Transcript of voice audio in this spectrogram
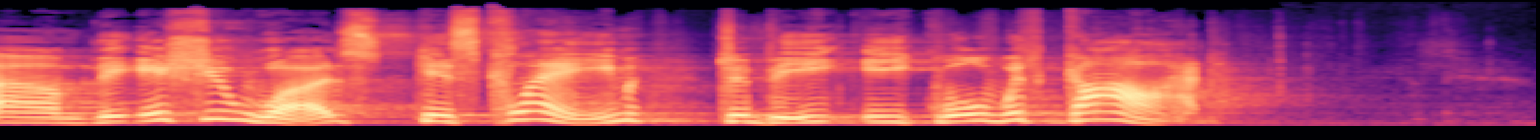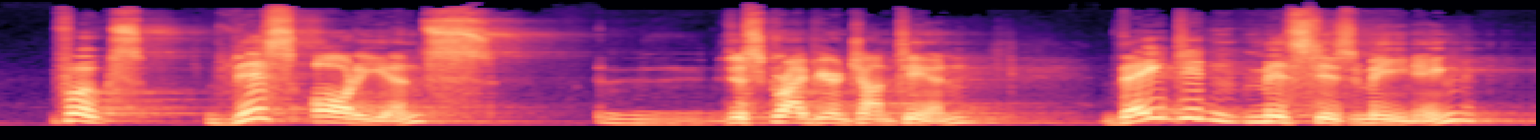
Um, the issue was his claim to be equal with God. Folks, this audience, described here in John 10, they didn't miss his meaning.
